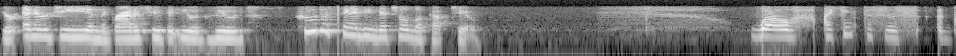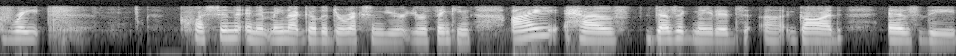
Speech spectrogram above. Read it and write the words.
your energy and the gratitude that you exude. Who does sandi mitchell look up to? Well i think this is a great question and it may not go the direction you're, you're thinking. I have designated uh, God as the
